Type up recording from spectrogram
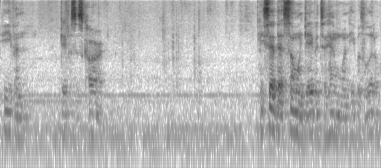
He even gave us his card. He said that someone gave it to him when he was little.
